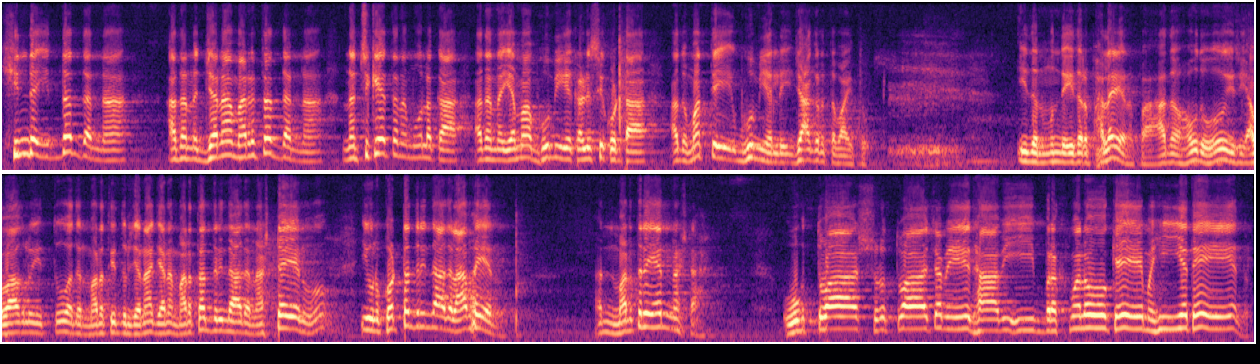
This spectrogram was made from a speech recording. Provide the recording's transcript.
ಹಿಂದೆ ಇದ್ದದ್ದನ್ನು, ಅದನ್ನು ಜನ ಮರೆತದ್ದನ್ನು, ನಚಿಕೇತನ ಮೂಲಕ ಅದನ್ನು ಯಮ ಭೂಮಿಗೆ ಕಳಿಸಿಕೊಟ್ಟ, ಅದು ಮತ್ತೆ ಈ ಭೂಮಿಯಲ್ಲಿ ಜಾಗೃತವಾಯಿತು. ಇದನ್ನು ಮುಂದೆ ಇದರ ಫಲ ಏನಪ್ಪ? ಅದು ಹೌದು, ಇದು ಯಾವಾಗಲೂ ಇತ್ತು, ಅದನ್ನು ಮರೆತಿದ್ರು ಜನ ಜನ ಮರೆತದ್ರಿಂದ ಆದ ನಷ್ಟ ಏನು? ಇವನು ಕೊಟ್ಟದ್ರಿಂದ ಆದ ಲಾಭ ಏನು? ಅದನ್ನು ಮರೆತರೆ ಏನು ನಷ್ಟ? ಉಕ್ತ್ವಾ ಶ್ರುತ್ವಾ ಚ ಮೇಧಾವಿ ಬ್ರಹ್ಮಲೋಕೆ ಮಹೀಯತೆ. ಅಂದರು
